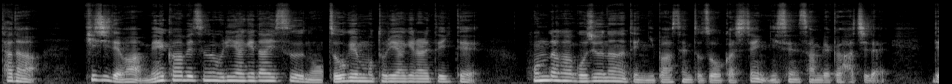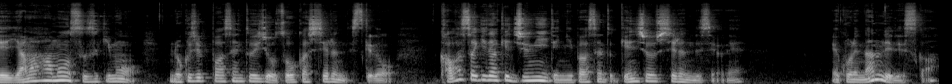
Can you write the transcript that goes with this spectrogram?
ただ記事ではメーカー別の売上台数の増減も取り上げられていて、ホンダが57.2%増加して2308台。で、ヤマハもスズキも60%以上増加してるんですけど、川崎だけ12.2%減少してるんですよね。え、これなんでですか？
